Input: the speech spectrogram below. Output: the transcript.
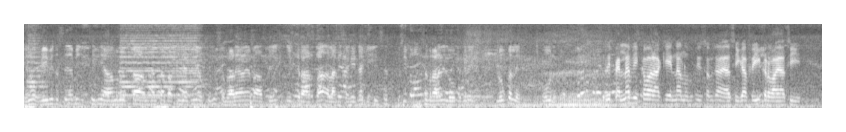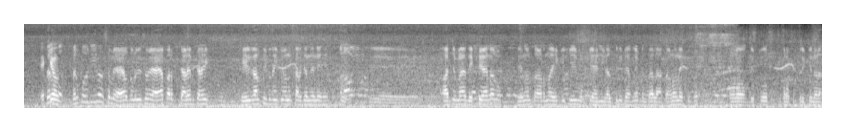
ਇਹਨੂੰ ਅੱਗੇ ਵੀ ਦੱਸਿਆ ਵੀ ਜਿੱਥੇ ਵੀ ਆਮ ਲੋਕ ਤਾਂ ਆਮ ਜਨਤਾ ਬਾਕੀ ਜਾਂਦੀ ਹੈ ਉੱਥੇ ਵੀ ਸਮਰਾਲੇ ਵਾਲਿਆਂ ਵਾਸਤੇ ਇੱਕ ਰਸਤਾ ਅਲੱਗ ਚਾਹੀਦਾ ਜਿੱਥੇ ਸਮਰਾਲੇ ਦੇ ਲੋਕ ਜਿਹੜੇ ਲੋਕਲ ਨੇ ਉਹ ਨਿਕਲਣ ਤੁਸੀਂ ਪਹਿਲਾਂ ਵੀ ਇੱਕ ਵਾਰ ਆ ਕੇ ਇਹਨਾਂ ਨੂੰ ਤੁਸੀਂ ਸਮਝਾਇਆ ਸੀਗਾ ਫ੍ਰੀ ਕਰਵਾਇਆ ਸੀ। ਇਹ ਕਿਉਂ? ਬਿਲਕੁਲ ਜੀ ਇਹਨਾਂ ਸਮਝਾਇਆ ਉਦੋਂ ਵੀ ਸਮਝਾਇਆ ਪਰ ਵਿਚਾਲੇ ਵਿਚਾਲੇ ਫੇਰ ਗਲਤੀ ਪਤਾ ਨਹੀਂ ਕਿਉਂ ਕਰ ਜਾਂਦੇ ਨੇ ਇਹ। ਤੇ ਅੱਜ ਮੈਂ ਦੇਖਿਆ ਇਹਨਾਂ ਨੂੰ ਇਹਨਾਂ ਨੂੰ ਤਾੜਨਾ ਹੀ ਕੀਤੀ ਮੁੱਕੇ ਹਜੀ ਗਲਤੀ ਨਹੀਂ ਕਰਨੀ, ਬੰਦਾ ਲਾਤਾ ਉਹਨਾਂ ਨੇ ਇੱਕ ਹੁਣ ਦੇਖੋ ਪ੍ਰੋਪਰ ਤਰੀਕੇ ਨਾਲ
